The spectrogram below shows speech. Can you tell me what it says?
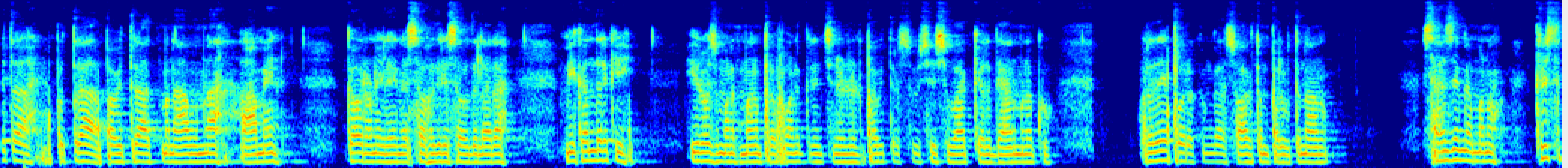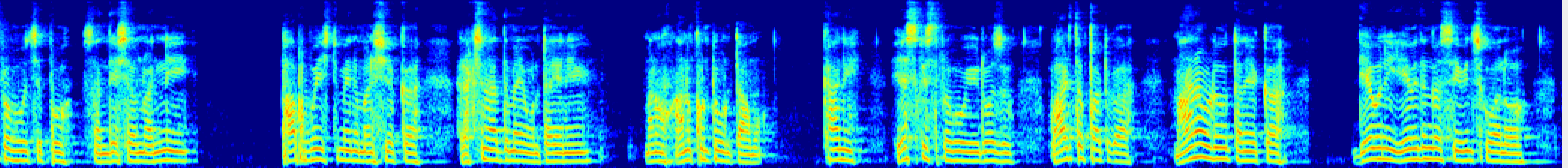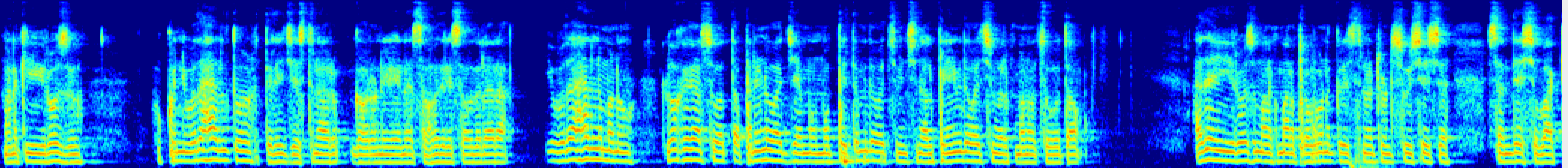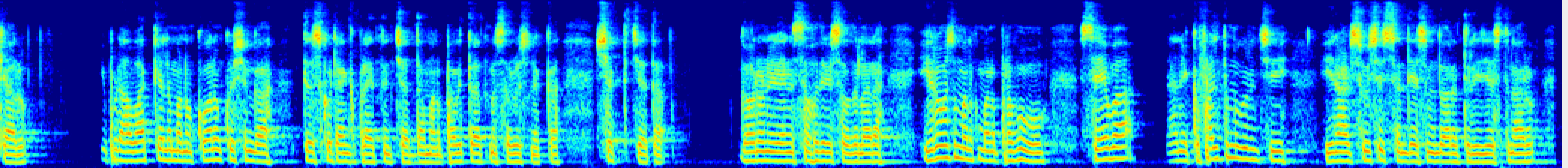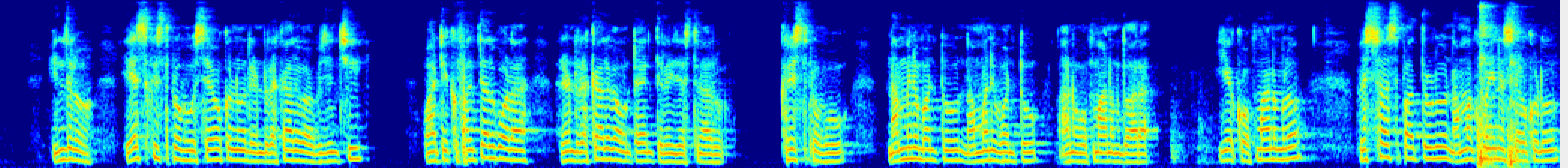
పిత పుత్ర పవిత్రాత్మ నామమున ఆమెన్. గౌరవనీయులైన సహోదరి సహోదరులారా మీకందరికీ ఈరోజు మనకు మన ప్రభు అనుగ్రహించినటువంటి పవిత్ర సువిశేష వాక్యాల ధ్యానమునకు హృదయపూర్వకంగా స్వాగతం పలుకుతున్నాను. సహజంగా మనం క్రీస్తు ప్రభువు చెప్పు సందేశాలను అన్నీ పాపభూయిష్టమైన మనిషి యొక్క రక్షణార్థమై ఉంటాయని మనం అనుకుంటూ ఉంటాము. కానీ యేసుక్రీస్తు ప్రభు ఈరోజు వాటితో పాటుగా మానవుడు తన యొక్క దేవుని ఏ విధంగా సేవించుకోవాలో మనకి ఈరోజు కొన్ని ఉదాహరణలతో తెలియజేస్తున్నారు గౌరవనీయులైన సహోదరి సహోదరులారా. ఈ ఉదాహరణలు మనం లోకగారి సువార్త పన్నెండవ అధ్యాయం ముప్పై తొమ్మిదవ వచ్చి నుంచి నలభై ఎనిమిదవ వచ్చిన వరకు మనం చదువుతాం. అదే ఈరోజు మనకు మన ప్రభువును క్రీస్తున్నటువంటి సువిశేష సందేశ వాక్యాలు. ఇప్పుడు ఆ వాక్యాలు మనం కోలంకుశంగా తెలుసుకోవడానికి ప్రయత్నం చేద్దాం మన పవిత్రాత్మ సర్వీస్ యొక్క శక్తి చేత. గౌరవనీయులైన సహోదరి సోదరులారా ఈరోజు మనకు మన ప్రభువు సేవ దాని యొక్క ఫలితం గురించి ఈనాడు సూచన సందేశం ద్వారా తెలియజేస్తున్నారు. ఇందులో యేసుక్రీస్తు ప్రభు సేవకులను రెండు రకాలుగా విభజించి వాటి యొక్క ఫలితాలు కూడా రెండు రకాలుగా ఉంటాయని తెలియజేస్తున్నారు. క్రీస్తు ప్రభు నమ్మిన బంటు నమ్మని బంటు అనే ఉపమానం ద్వారా. ఈ యొక్క ఉపమానంలో విశ్వాసపాత్రుడు నమ్మకమైన సేవకుడు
